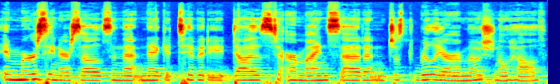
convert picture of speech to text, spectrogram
immersing ourselves in that negativity does to our mindset and just really our emotional health.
